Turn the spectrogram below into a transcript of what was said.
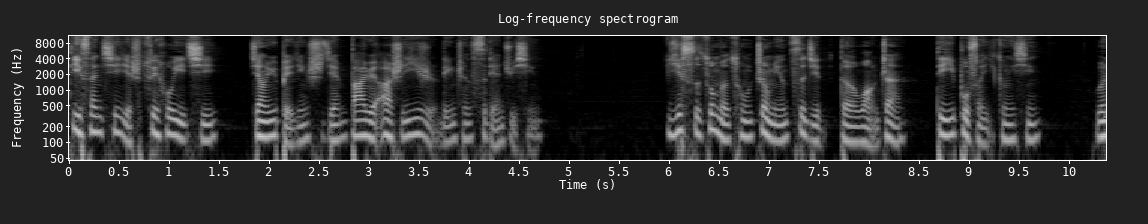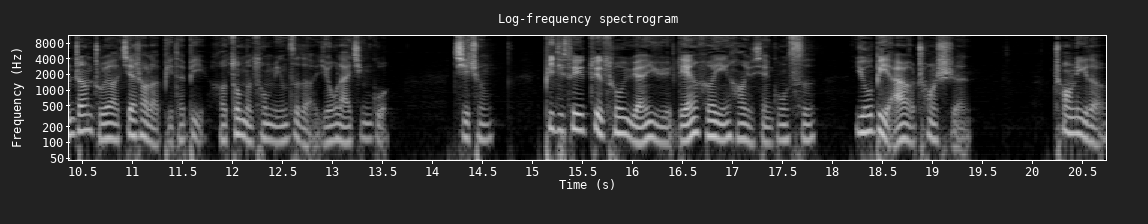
第三期也是最后一期，将于北京时间八月二十一日凌晨四点举行。疑似宗本聪证明自己的网站第一部分已更新，文章主要介绍了比特币和宗本聪名字的由来经过。其称，BTC 最初源于联合银行有限公司 （UBL） 创始人创立的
